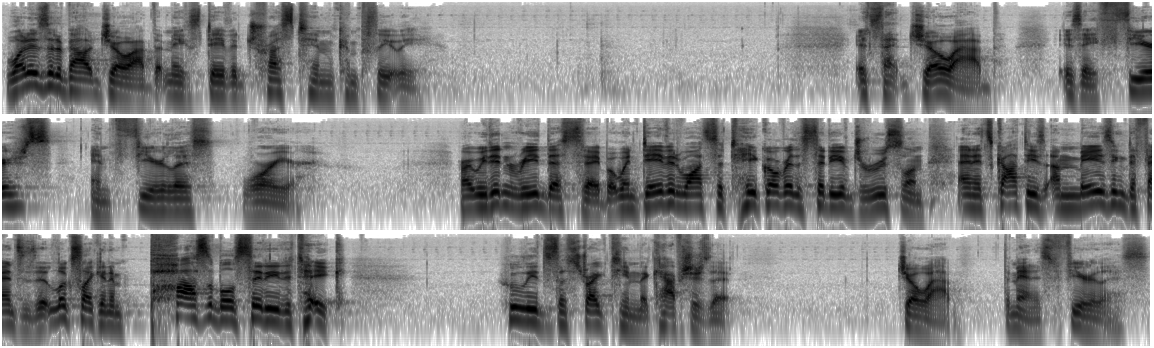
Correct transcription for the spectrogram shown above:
What is it about Joab that makes David trust him completely? It's that Joab is a fierce and fearless warrior. Right, we didn't read this today, but when David wants to take over the city of Jerusalem and it's got these amazing defenses, it looks like an impossible city to take. Who leads the strike team that captures it? Joab. The man is fearless.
